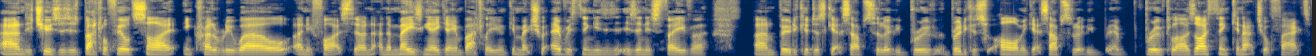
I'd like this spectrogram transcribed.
and he chooses his battlefield site incredibly well, and he fights an, an amazing A game battle. He can make sure everything is, is in his favor, and Boudica just gets absolutely brutal. Boudica's army gets absolutely uh, brutalized. I think, in actual fact,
